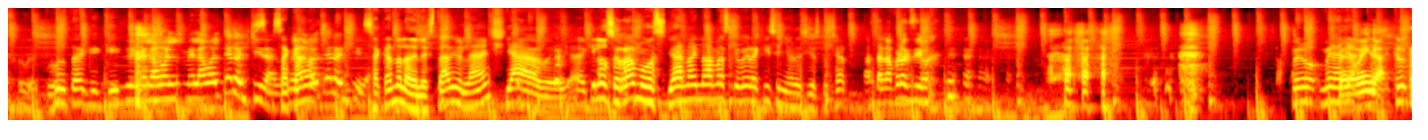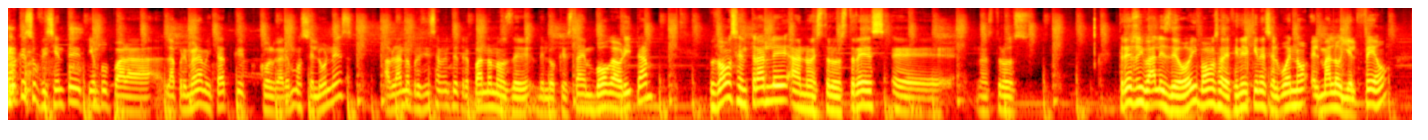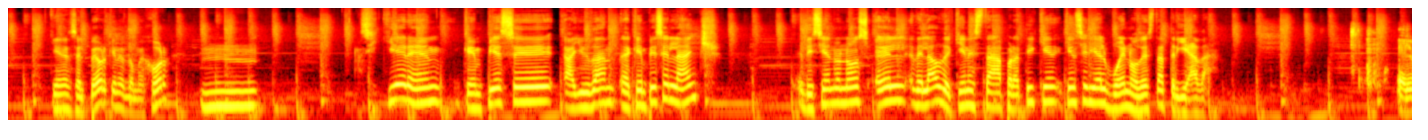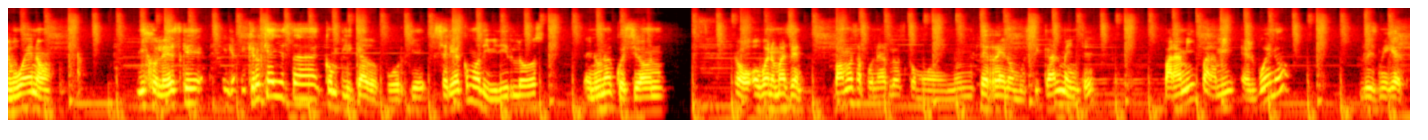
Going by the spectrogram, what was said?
Hijo de puta, que, que- Sí, me, la vol- me la voltearon chida, güey, me Sacando- la voltearon chida. Sacándola del estadio Lunch, ya, güey. Aquí lo cerramos. Ya no hay nada más que ver aquí, señores, y escuchar. Hasta la próxima. Pero, mira, Pero ya- venga. ya creo, creo que es suficiente tiempo para la primera mitad que colgaremos el lunes. Hablando precisamente, trepándonos de, de lo que está en boga ahorita. Pues vamos a entrarle a nuestros tres. eh, nuestros tres rivales de hoy. Vamos a definir quién es el bueno, el malo y el feo. Quién es el peor, quién es lo mejor. Mm, si quieren que empiece ayudan, eh, que empiece Lanch diciéndonos el del lado de quién está. Para ti, ¿quién, quién sería el bueno de esta triada? El bueno. Híjole, es que creo que ahí está complicado porque sería como dividirlos en una cuestión, o, o bueno, más bien, vamos a ponerlos como en un terreno musicalmente. Para mí, para mí, el bueno, Luis Miguel.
